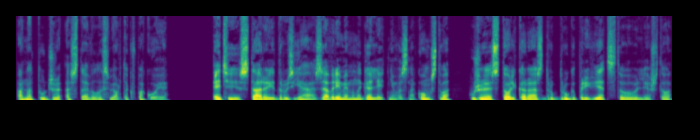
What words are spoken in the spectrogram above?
она тут же оставила сверток в покое. Эти старые друзья за время многолетнего знакомства уже столько раз друг друга приветствовали, что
